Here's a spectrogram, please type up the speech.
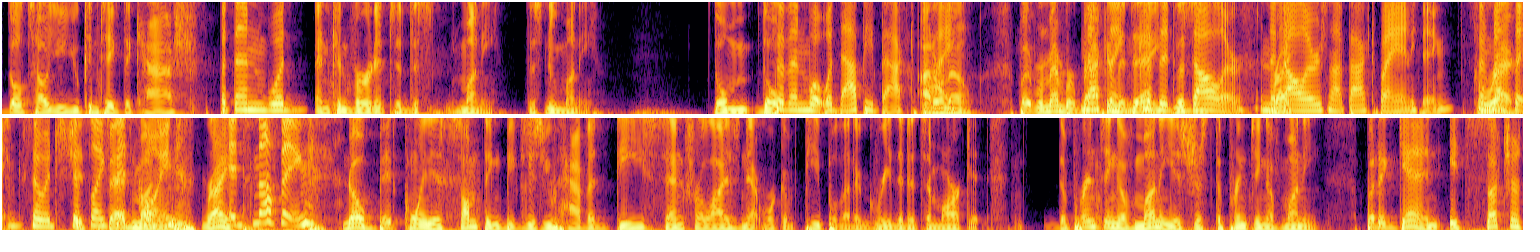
They'll tell you you can take the cash But then would and convert it to this money, this new money. They'll, they'll so then what would that be backed by? I don't know. But remember, back nothing in the day, because it's listen, dollar and the right. dollar is not backed by anything. So Correct. nothing. So it's just It's like Fed Bitcoin. money. Right. It's nothing. No, Bitcoin is something because you have a decentralized network of people that agree that it's a market. The printing of money is just the printing of money. But again, it's such a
